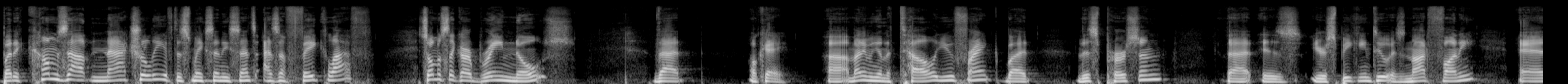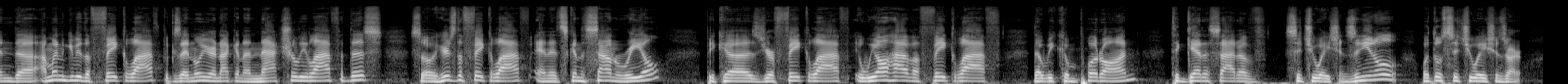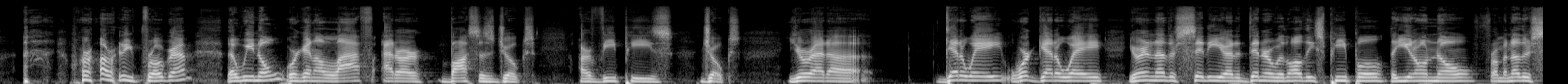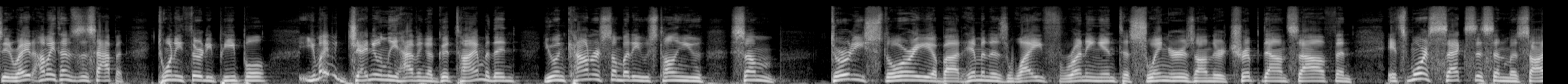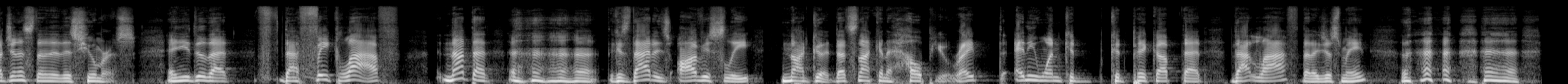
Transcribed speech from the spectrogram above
but it comes out naturally, if this makes any sense, as a fake laugh. It's almost like our brain knows that, okay, uh, I'm not even going to tell you, Frank, but this person that is you're speaking to is not funny. And uh, I'm going to give you the fake laugh because I know you're not going to naturally laugh at this. So here's the fake laugh, and it's going to sound real because your fake laugh, we all have a fake laugh that we can put on to get us out of situations. And you know what those situations are? we're already programmed that we know we're going to laugh at our boss's jokes, our VP's jokes. you're at a getaway, work getaway, you're in another city, you're at a dinner with all these people that you don't know from another city, right? How many times does this happen? 20, 30 people. You might be genuinely having a good time, but then you encounter somebody who's telling you some dirty story about him and his wife running into swingers on their trip down south and it's more sexist and misogynist than it is humorous. And you do that that fake laugh, not that because that is obviously not good. That's not going to help you, right? Anyone could could pick up that that laugh that I just made.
